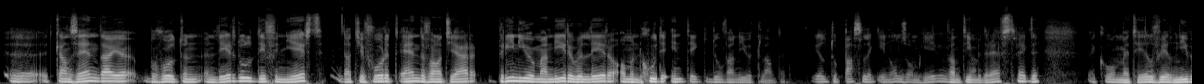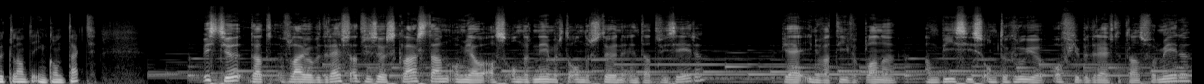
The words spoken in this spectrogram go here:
Eh, het kan zijn dat je bijvoorbeeld een, een leerdoel definieert dat je voor het einde van het jaar drie nieuwe manieren wil leren om een goede intake te doen van nieuwe klanten. Heel toepasselijk in onze omgeving van Team Bedrijfstrekte. Wij komen met heel veel nieuwe klanten in contact. Wist je dat Vlaio bedrijfsadviseurs klaarstaan om jou als ondernemer te ondersteunen en te adviseren? Jij innovatieve plannen, ambities om te groeien of je bedrijf te transformeren?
